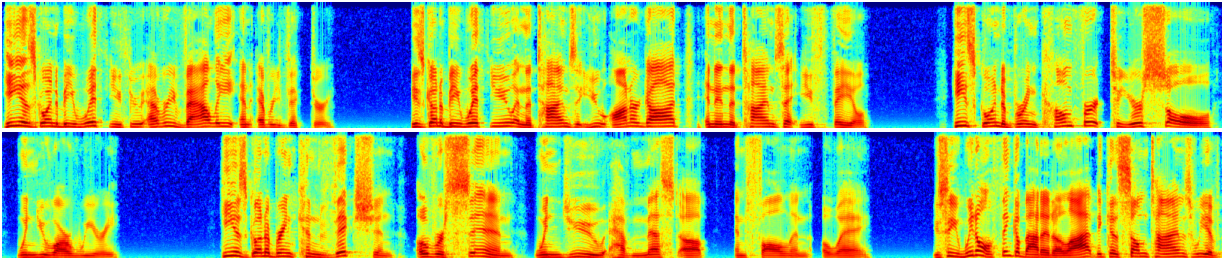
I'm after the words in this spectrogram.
He is going to be with you through every valley and every victory. He's going to be with you in the times that you honor God and in the times that you fail. He's going to bring comfort to your soul when you are weary. He is going to bring conviction over sin when you have messed up and fallen away. You see, we don't think about it a lot because sometimes we have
